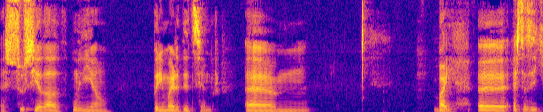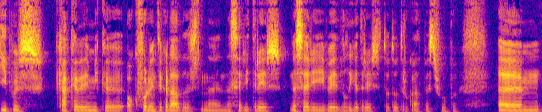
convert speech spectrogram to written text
a Sociedade União 1 de dezembro. Um, bem, uh, estas equipas que a Académica, ou que foram integradas na, na Série 3, na Série B da Liga 3, estou trocado, peço desculpa, um,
